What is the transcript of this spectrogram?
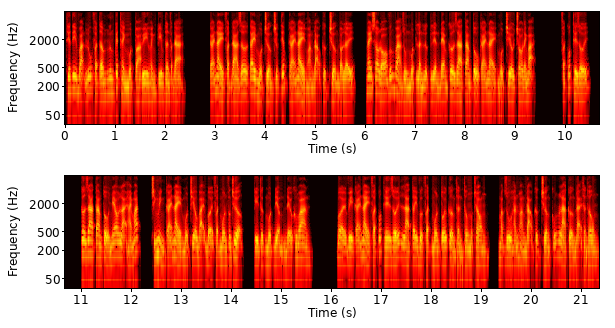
Thiên ti vạn lũ phật âm ngưng kết thành một tòa huy hoành kim thân phật đà. Cái này phật đà giơ tay một trưởng trực tiếp, cái này hoàng đạo cực trưởng đó lấy ngay sau đó vững vàng dùng một lần lực liền đem cơ gia tam tổ cái này một chiêu cho đánh bại. Phật quốc thế giới. Cơ gia tam tổ nheo lại hai mắt, chính mình cái này một chiêu bại bởi phật môn phương trượng, kỳ thực một điểm đều không an bởi vì cái này phật quốc thế giới là tây vực phật môn tối cường thần thông một trong, mặc dù hắn hoàng đạo cực trưởng cũng là cường đại thần thông,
